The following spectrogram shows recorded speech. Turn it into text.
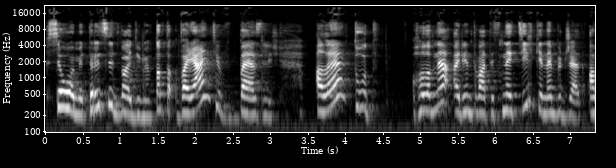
Xiaomi 32 дюймів. Тобто варіантів безліч. Але тут головне орієнтуватись не тільки на бюджет, а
